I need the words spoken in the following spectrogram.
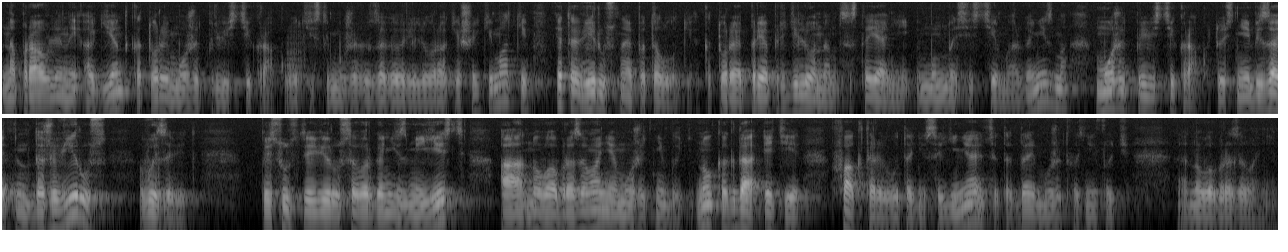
направленный агент, который может привести к раку. Вот если мы уже заговорили о раке шейки матки, это вирусная патология, которая при определенном состоянии иммунной системы организма может привести к раку. То есть не обязательно даже вирус вызовет. Присутствие вируса в организме есть, а новообразования может не быть. Но когда эти факторы вот они соединяются, тогда и может возникнуть э, новообразование.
